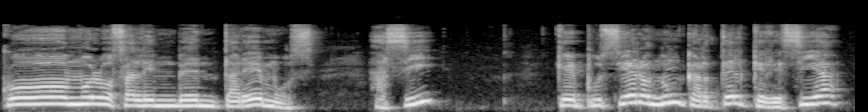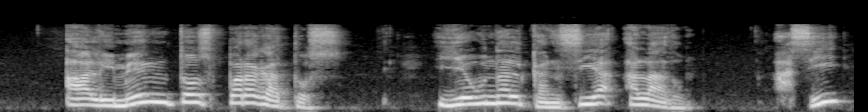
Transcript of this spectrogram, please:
cómo los alimentaremos. Así que pusieron un cartel que decía alimentos para gatos y una alcancía al lado. Así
